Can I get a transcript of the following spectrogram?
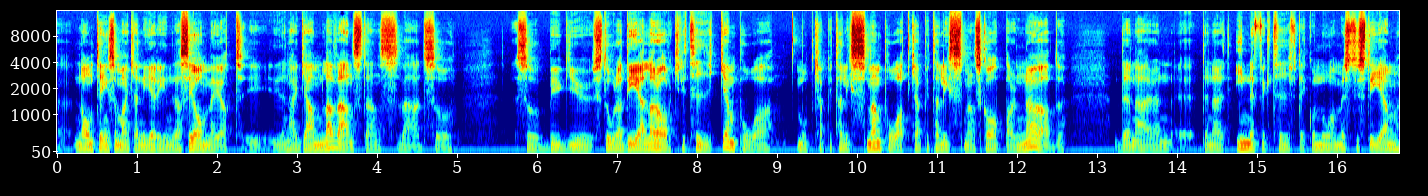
Eh, någonting som man kan erinra sig om är ju att i, i den här gamla vänsterns värld så, så bygger ju stora delar av kritiken på mot kapitalismen på att kapitalismen skapar nöd. Den är, en, den är ett ineffektivt ekonomiskt system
